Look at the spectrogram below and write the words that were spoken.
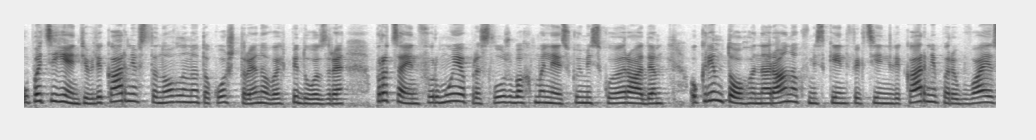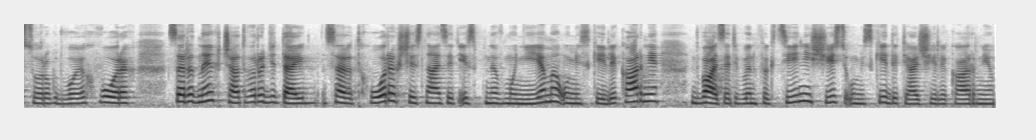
У пацієнтів лікарні встановлено також три нових підозри. Про це інформує прес-служба Хмельницької міської ради. Окрім того, на ранок в міській інфекційній лікарні перебуває 42 хворих. Серед них четверо дітей. Серед хворих 16 із пневмоніями у міській лікарні, 20 в інфекційній, 6 у міській дитячій лікарні.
